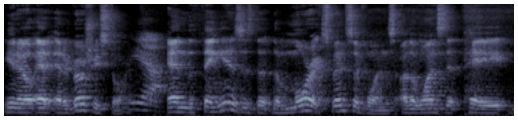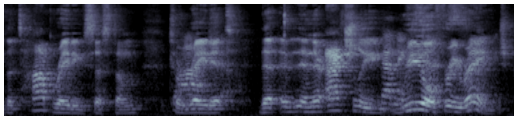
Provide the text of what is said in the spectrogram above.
you know, at, at a grocery store. Yeah. And the thing is, is that the more expensive ones are the ones that pay the top rating system to rate it. Gotcha. That and they're actually real sense. free range.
